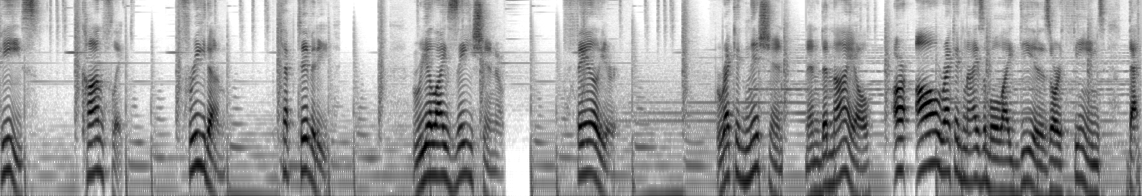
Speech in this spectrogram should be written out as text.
peace, conflict, freedom, captivity, realization, failure, recognition, and denial are all recognizable ideas or themes that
